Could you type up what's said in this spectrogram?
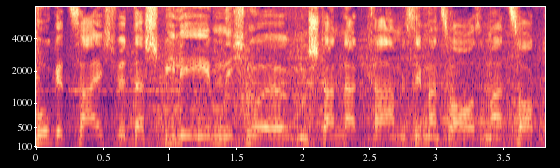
wo gezeigt wird, dass Spiele eben nicht nur irgendein Standardkram ist, den man zu Hause mal zockt,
